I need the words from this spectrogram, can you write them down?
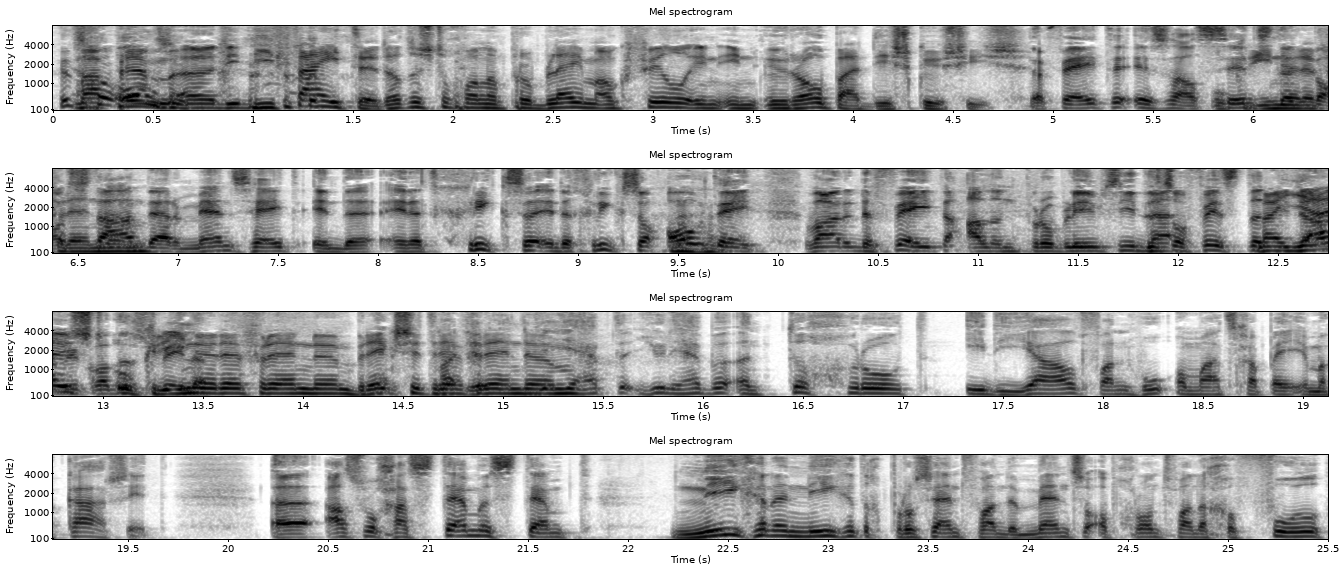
Het is Maar Prem, eh, die, die feiten, dat is toch wel een probleem ook veel in, in Europa-discussies. De feiten is al sinds het ontstaan der mensheid in de, in, het Griekse, in de Griekse oudheid waren de feiten al een probleem. Zie de Maar- sofisten maar die juist. Oekraïne-referendum, Brexit-referendum. je hebt- jullie hebben een te groot ideaal van hoe een maatschappij in elkaar zit. Eh, als we gaan stemmen, stemt 99% van de mensen op grond van een gevoel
